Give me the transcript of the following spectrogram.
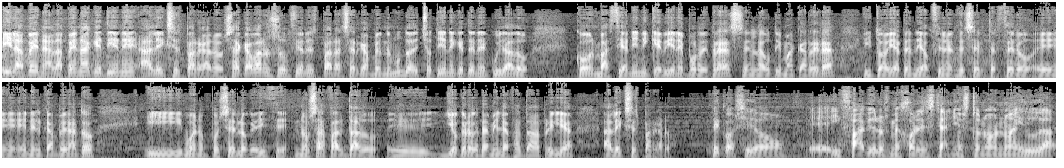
Y la pena, la pena que tiene Alex Espargaro. Se acabaron sus opciones para ser campeón del mundo. De hecho, tiene que tener cuidado con Bastianini, que viene por detrás en la última carrera y todavía tendría opciones de ser tercero eh, en el campeonato. Y bueno, pues es lo que dice. Nos ha faltado, eh, yo creo que también le ha faltado a Aprilia, Alex Espargaro. Peco ha sido eh, y Fabio los mejores este año, esto no, no hay duda.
